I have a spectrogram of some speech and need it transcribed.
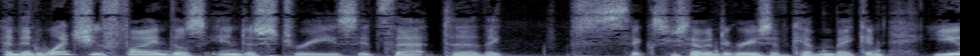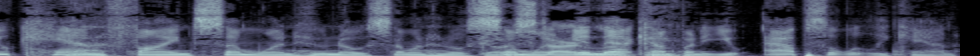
And then once you find those industries, it's that uh, the six or seven degrees of Kevin Bacon. You can find someone who knows someone who knows Go someone in that company. You absolutely can.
